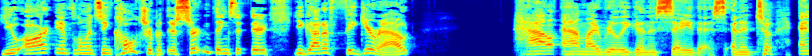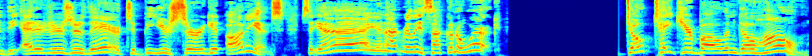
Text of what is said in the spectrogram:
you are influencing culture, but there's certain things that there, you got to figure out how am I really going to say this? And until, and the editors are there to be your surrogate audience. Say, ah, you're not really, it's not going to work. Don't take your ball and go home.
